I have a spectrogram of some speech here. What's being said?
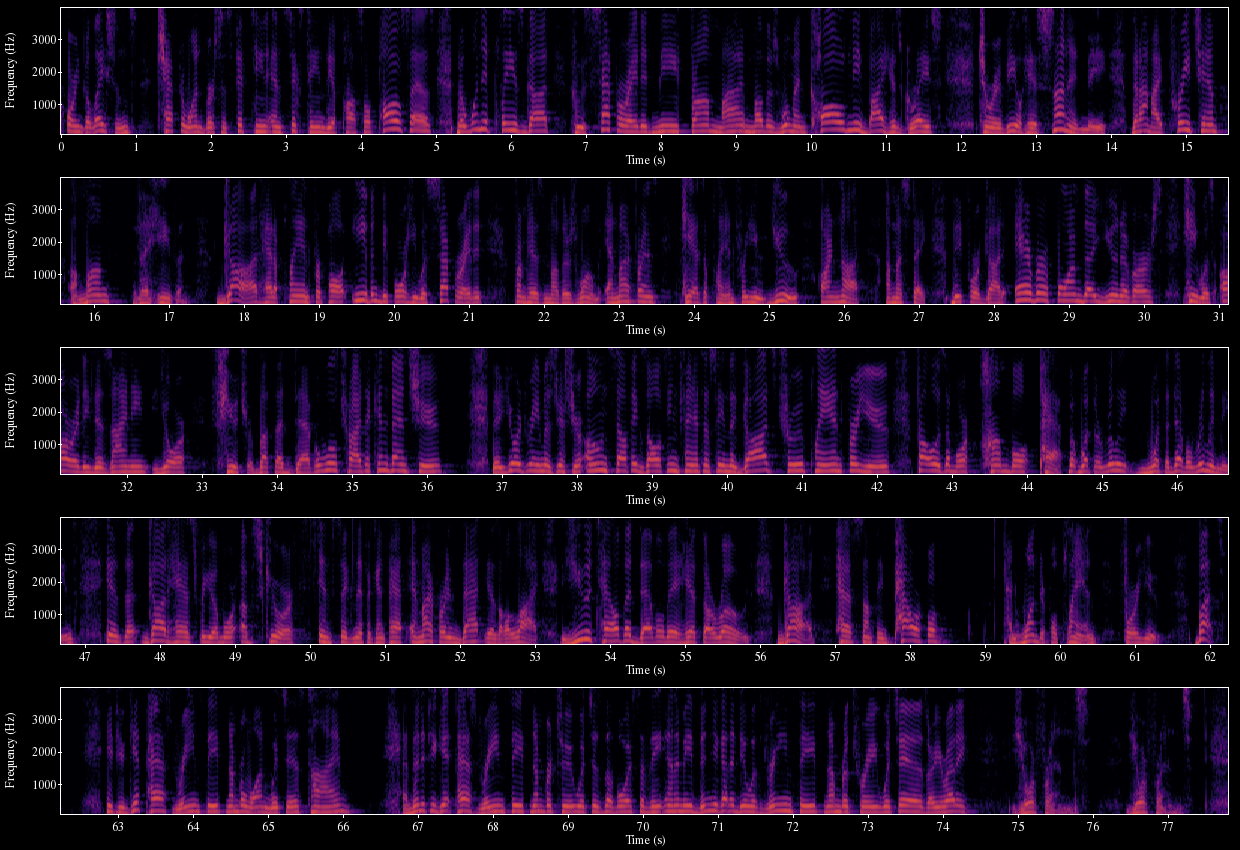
Or in Galatians chapter 1 verses 15 and 16 the apostle Paul says, "But when it pleased God who separated me from my mother's womb and called me by his grace to reveal his son in me that I might preach him among the heathen." God had a plan for Paul even before he was separated from his mother's womb. And my friends, he has a plan for you. You are not a mistake. Before God ever formed the universe, He was already designing your future. But the devil will try to convince you that your dream is just your own self exalting fantasy and that God's true plan for you follows a more humble path. But what the, really, what the devil really means is that God has for you a more obscure, insignificant path. And my friends, that is a lie. You tell the devil to hit the road. God has something powerful and wonderful planned for you. But if you get past dream thief number one, which is time, and then if you get past dream thief number two, which is the voice of the enemy, then you got to deal with dream thief number three, which is, are you ready? Your friends. Your friends.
